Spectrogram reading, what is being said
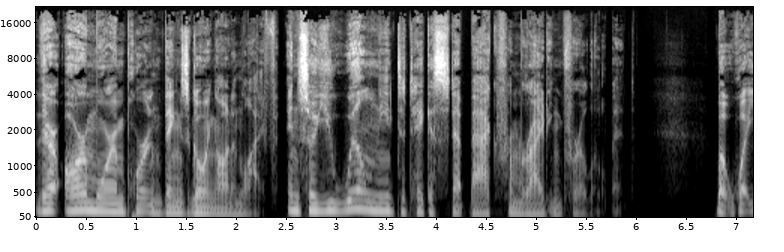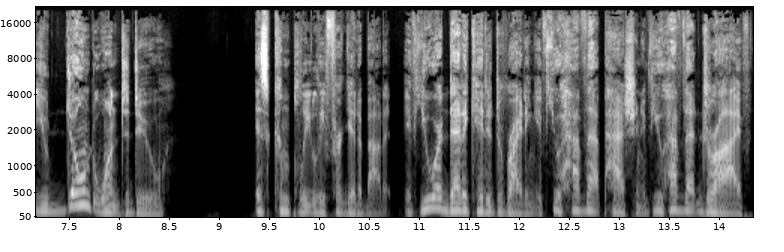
there are more important things going on in life, and so you will need to take a step back from writing for a little bit. But what you don't want to do is completely forget about it. If you are dedicated to writing, if you have that passion, if you have that drive,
